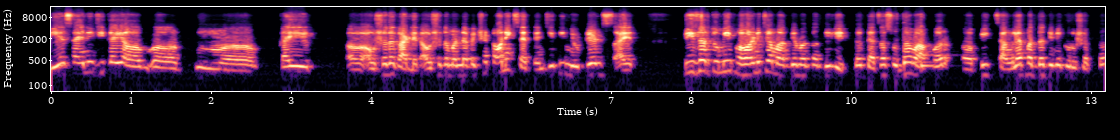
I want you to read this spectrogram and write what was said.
VSI जी काही काही औषधं काढलेत. औषधं म्हणण्यापेक्षा टॉनिक्स आहेत त्यांची. ती न्यूट्रिएंट्स आहेत. ती जर तुम्ही फवारणीच्या माध्यमातून दिली तर त्याचा सुद्धा वापर पीक चांगल्या पद्धतीने करू शकतं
